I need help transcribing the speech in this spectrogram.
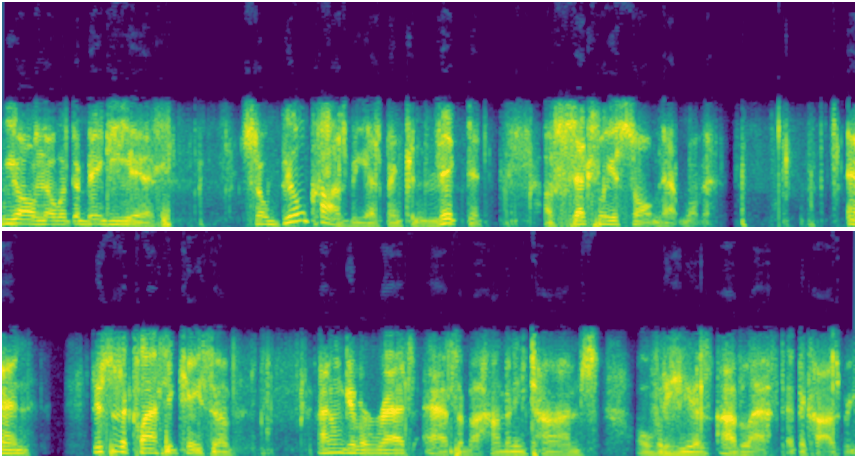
we all know what the biggie is. So Bill Cosby has been convicted of sexually assaulting that woman. And this is a classic case of I don't give a rat's ass about how many times over the years I've laughed at the Cosby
